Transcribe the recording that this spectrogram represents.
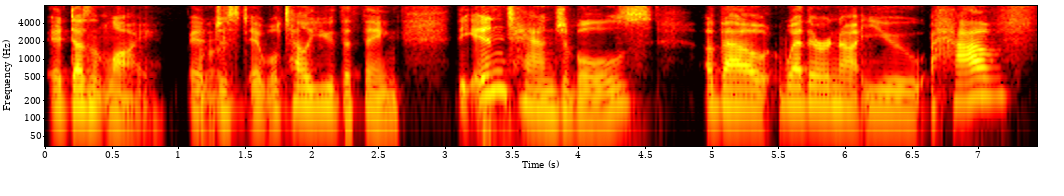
it doesn't lie. It Right. just it will tell you the thing. The intangibles about whether or not you have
